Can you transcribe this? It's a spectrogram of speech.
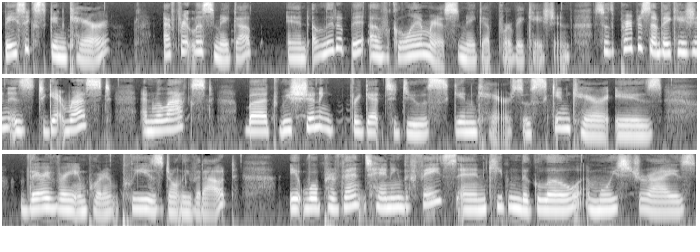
basic skincare, effortless makeup, and a little bit of glamorous makeup for vacation. So the purpose of vacation is to get rest and relaxed, but we shouldn't forget to do skincare. So skincare is very, very important. Please don't leave it out. It will prevent tanning the face and keeping the glow, moisturized,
